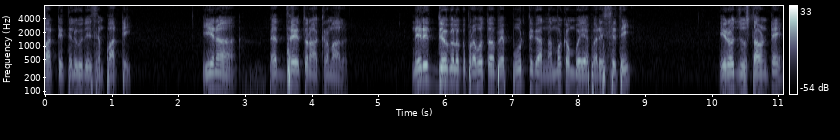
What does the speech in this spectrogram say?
పార్టీ తెలుగుదేశం పార్టీ. ఈయన పెద్ద ఎత్తున అక్రమాలు. నిరుద్యోగులకు ప్రభుత్వంపై పూర్తిగా నమ్మకం పోయే పరిస్థితి. ఈరోజు చూస్తా ఉంటే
